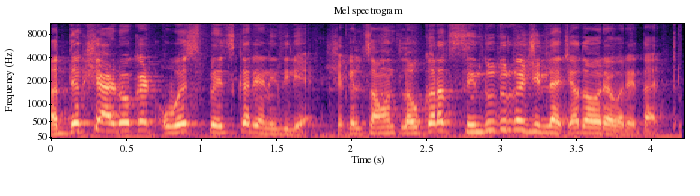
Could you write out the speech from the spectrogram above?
अध्यक्ष ॲडव्होकेट ओएस पेचकर यांनी दिली आहे. शकील सावंत लवकरच सिंधुदुर्ग जिल्ह्याच्या दौऱ्यावर येत आहेत.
